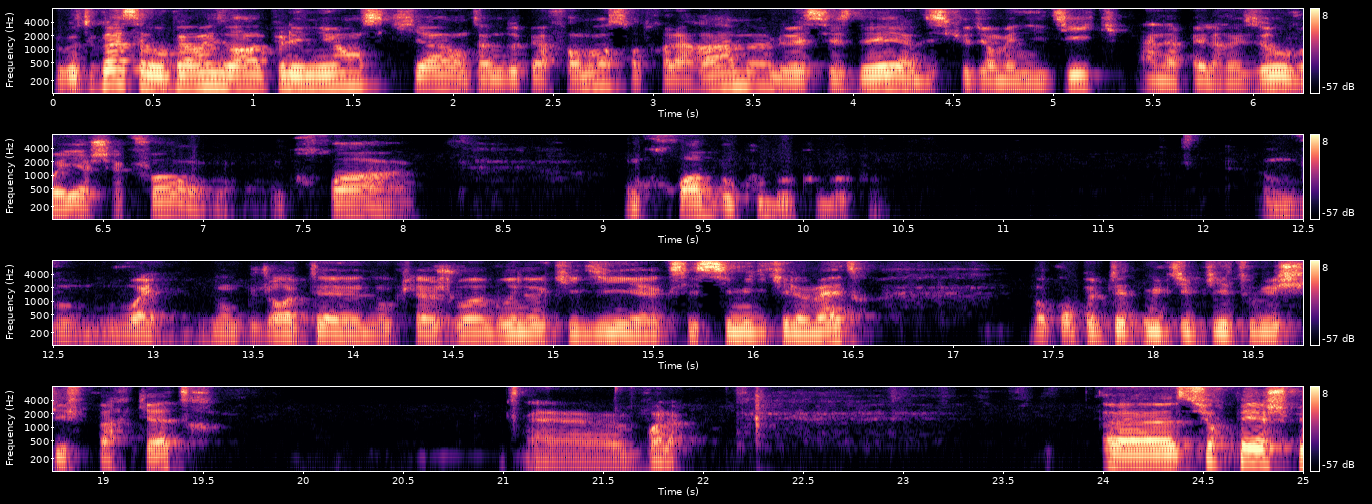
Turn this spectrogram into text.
Donc en tout cas, ça vous permet de voir un peu les nuances qu'il y a en termes de performance entre la RAM, le SSD, un disque dur magnétique, un appel réseau. Vous voyez, à chaque fois, on, croit, on croit beaucoup, beaucoup, beaucoup. Vous, donc, donc là, je vois Bruno qui dit que c'est 6000 km. Donc on peut peut-être multiplier tous les chiffres par 4. Euh, voilà. Euh, sur PHP,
